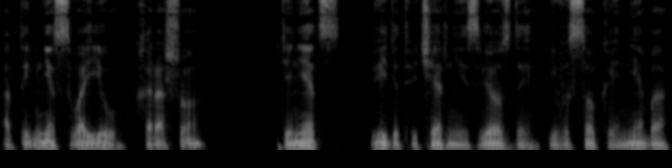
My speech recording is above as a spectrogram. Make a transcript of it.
а ты мне свою, хорошо?» Птенец видит вечерние звезды и высокое небо,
